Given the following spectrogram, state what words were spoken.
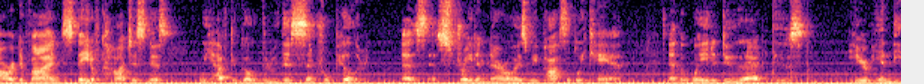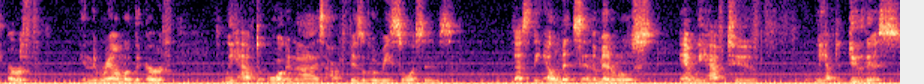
our divine state of consciousness, we have to go through this central pillar as, as straight and narrow as we possibly can. And the way to do that is here in the earth, in the realm of the earth, we have to organize our physical resources. That's the elements and the minerals, and we have to we have to do this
